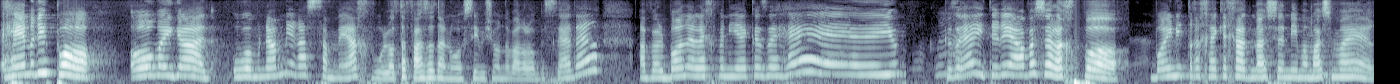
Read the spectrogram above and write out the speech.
הנרי פה! oh my god, הוא אמנם נראה שמח והוא לא תפס אותנו עושים שום דבר לא בסדר, אבל בוא נלך ונהיה כזה, היי! כזה, היי, תראי, אבא שלך פה. בואי נתרחק אחד מהשני ממש מהר.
